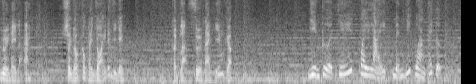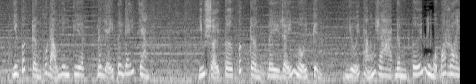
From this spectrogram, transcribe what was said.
Người này là ai? Sao võ công lại giỏi đến như vậy? Thật là xưa nay hiếm gặp. Viên thừa chí quay lại định giết hoàng thái cực nhưng phất trần của đạo nhân kia đã dậy tới gáy chàng. Những sợi tơ phất trần đầy rẫy nội kình, duỗi thẳng ra đâm tới như một bó roi.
